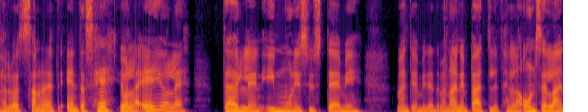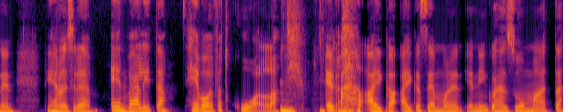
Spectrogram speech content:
he olivat sanoneet, että entäs he, joilla ei ole täydellinen immunisysteemi. Mä en tiedä, miten tämä nainen päätteli, että hänellä on sellainen. Niin hän oli sellainen, en välitä, he voivat kuolla. Niin. Et aika, aika semmoinen, ja niin kuin hän summaa, että,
